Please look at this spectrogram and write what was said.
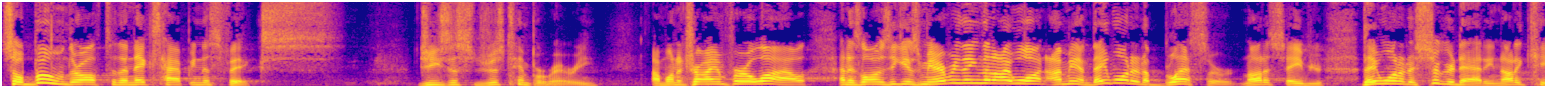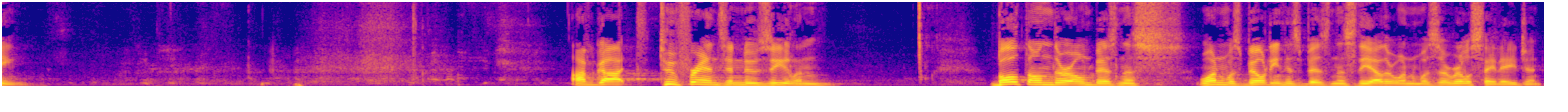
So, boom, they're off to the next happiness fix. Jesus is just temporary. I'm going to try him for a while, and as long as he gives me everything that I want, I'm in. They wanted a blesser, not a savior. They wanted a sugar daddy, not a king. I've got two friends in New Zealand. Both owned their own business. One was building his business, the other one was a real estate agent.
